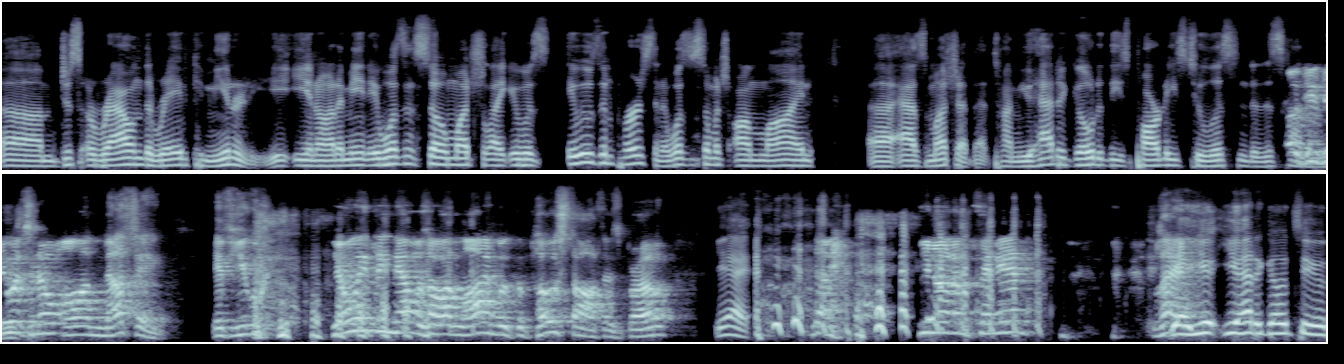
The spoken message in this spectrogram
um just around the rave community you know what i mean it wasn't so much like it was it was in person it wasn't so much online uh, as much at that time you had to go to these parties to listen to this oh, dude, there was no on nothing. If you, the only thing that was online was the post office, bro. yeah you know what I'm saying? Like, yeah you, you had to go to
